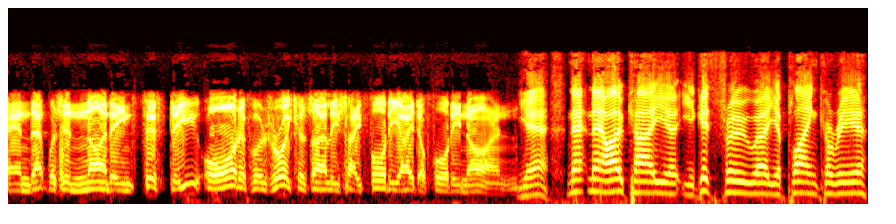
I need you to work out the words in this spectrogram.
And that was in 1950, or if it was Roy Cazaly, say 48 or 49. Yeah. Now, now okay, you, you get through uh, your playing career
